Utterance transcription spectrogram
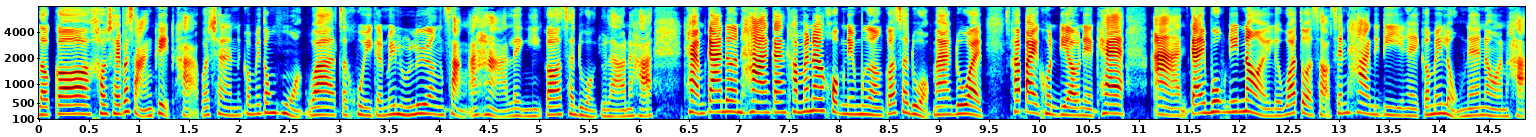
แล้วก็เขาใช้ภาษาอังกฤษค่ะ เพราะฉะนั้นก็ไม่ต้องห่วงว่าจะคุยกันไม่รู้เรื่องสั่งอาหารอะไรอย่างนี้ก็สะดวกอยู่แล้วนะคะ แถมการเดินทางการคมนาคมในเมืองก็สะดวกมากด้วย ถ้าไปคนเดียวเนี่ยแค่อ่านไกด์บุ๊กนิดหน่อย หรือว่าตรวจสอบเส้นทางดีๆยังไงก็ไม่หลงแน่นอนค่ะ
